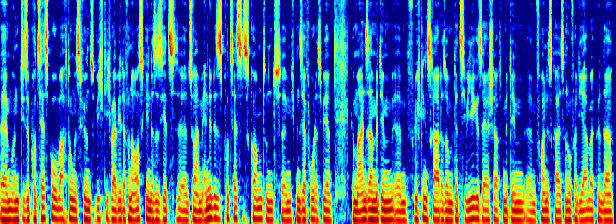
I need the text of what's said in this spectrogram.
Ähm, und diese Prozessbeobachtung ist für uns wichtig, weil wir davon ausgehen, dass es jetzt äh, zu einem Ende dieses Prozesses kommt. Und ähm, ich bin sehr froh, dass wir gemeinsam mit dem Flüchtlingsrat, also mit der Zivilgesellschaft, mit dem Freundeskreis Hannover-Diyarbakir da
